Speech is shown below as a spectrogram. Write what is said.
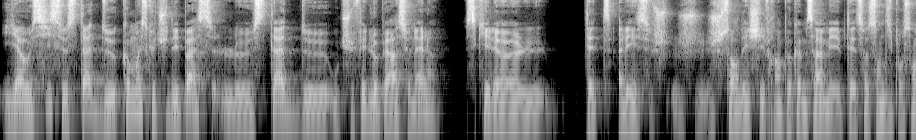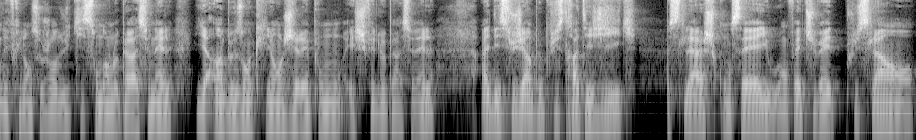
Il y a aussi ce stade de comment est-ce que tu dépasses le stade de, où tu fais de l'opérationnel, ce qui est peut-être, allez, je, sors des chiffres un peu comme ça, mais peut-être 70% des freelances aujourd'hui qui sont dans l'opérationnel. Il y a un besoin client, j'y réponds et je fais de l'opérationnel. À des sujets un peu plus stratégiques, slash conseil, où en fait tu vas être plus là en,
